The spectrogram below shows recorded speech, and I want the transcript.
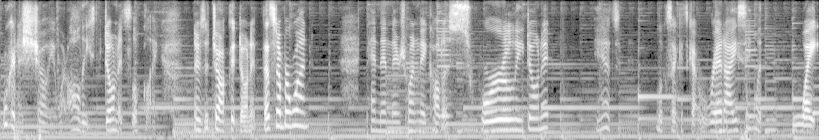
we're gonna show you what all these donuts look like. There's a chocolate donut. That's number one. And then there's one they call a swirly donut. Yeah, it looks like it's got red icing with white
